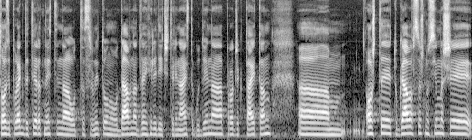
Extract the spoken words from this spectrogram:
този проект датират наистина от сравнително отдавна, 2014 година. Project Titan А, още тогава всъщност имаше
